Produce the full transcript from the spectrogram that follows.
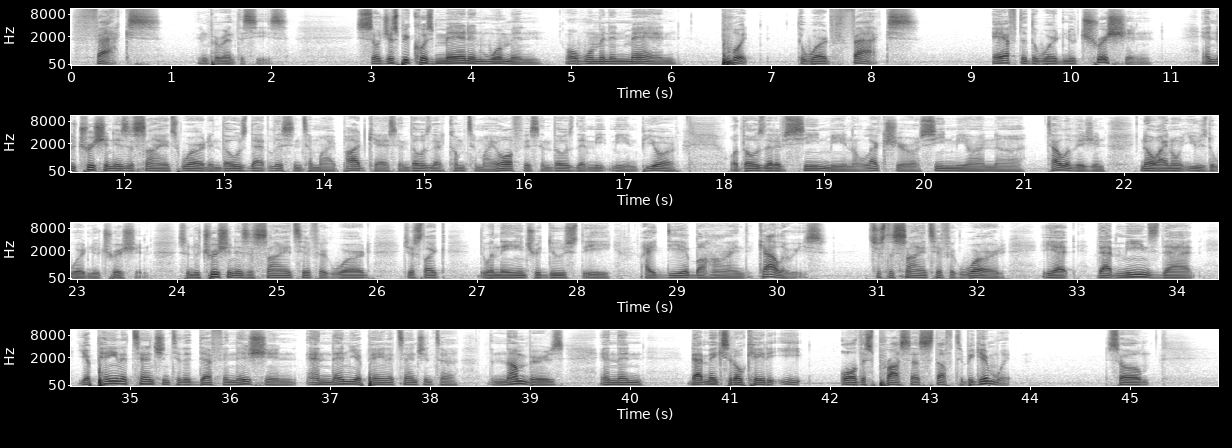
facts, in parentheses. So just because man and woman or woman and man put the word facts after the word nutrition, and nutrition is a science word, and those that listen to my podcast, and those that come to my office, and those that meet me in Pure, or those that have seen me in a lecture or seen me on uh, television, no, I don't use the word nutrition. So, nutrition is a scientific word, just like when they introduced the idea behind calories. It's just a scientific word, yet that means that you're paying attention to the definition and then you're paying attention to the numbers, and then that makes it okay to eat all this processed stuff to begin with. So,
